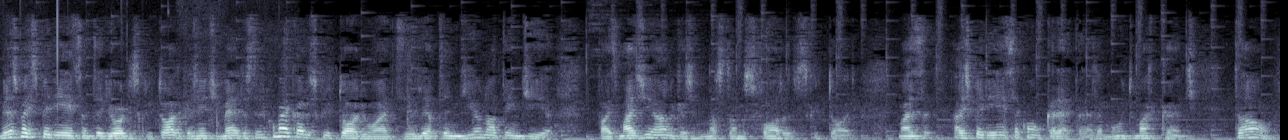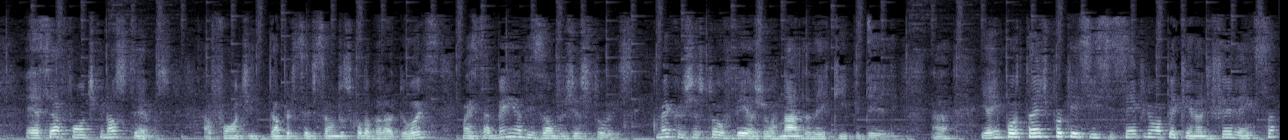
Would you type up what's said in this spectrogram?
Mesmo a experiência anterior do escritório, que a gente mede, seja, como é que era o escritório antes? Ele atendia ou não atendia? Faz mais de ano que gente, nós estamos fora do escritório, mas a experiência concreta, ela é muito marcante. Então, essa é a fonte que nós temos a fonte da percepção dos colaboradores, mas também a visão dos gestores. Como é que o gestor vê a jornada da equipe dele? Tá? E é importante porque existe sempre uma pequena diferença.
